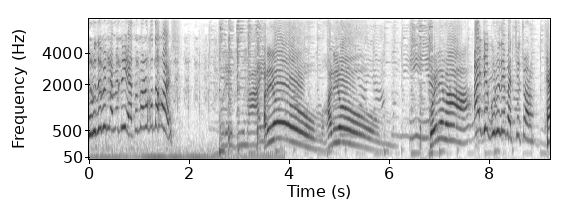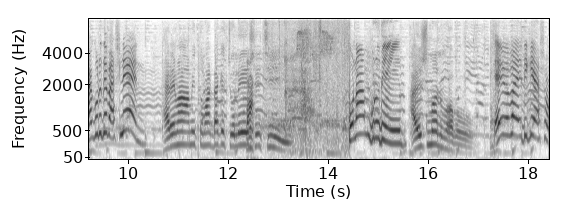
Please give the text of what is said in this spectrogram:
গুরুদেবের নামে তুই এত বড় কথা কস হরি ওম হরি ওম। কই রে মা? আই যে গুরুদেব আছে চল। হ্যাঁ গুরুদেব আসলেন? আরে মা আমি তোমার ডাকে চলে এসেছি। প্রণাম গুরুদেব। আয়ুষ্মান ভব এই বাবা, এদিকে আসো।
